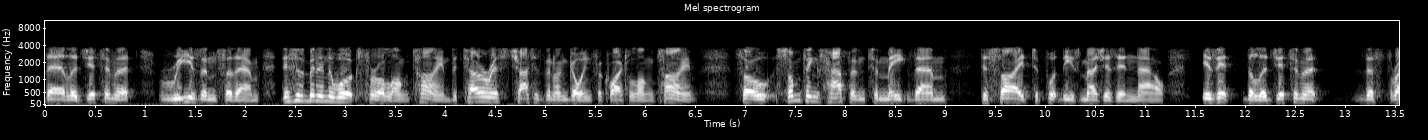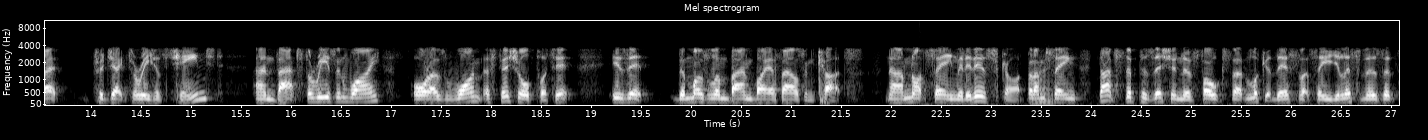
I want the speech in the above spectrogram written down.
there legitimate reason for them? This has been in the works for a long time. The terrorist chat has been ongoing for quite a long time. So, something's happened to make them decide to put these measures in now? Is it the legitimate, the threat trajectory has changed, and that's the reason why? Or as one official put it, is it the Muslim ban by a thousand cuts? Now, I'm not saying that it is, Scott, but right. I'm saying that's the position of folks that look at this. Let's say your listeners, that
